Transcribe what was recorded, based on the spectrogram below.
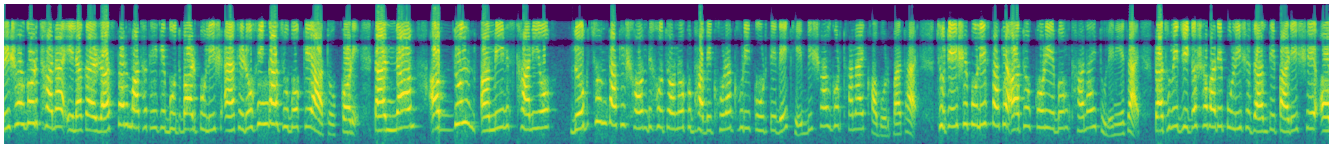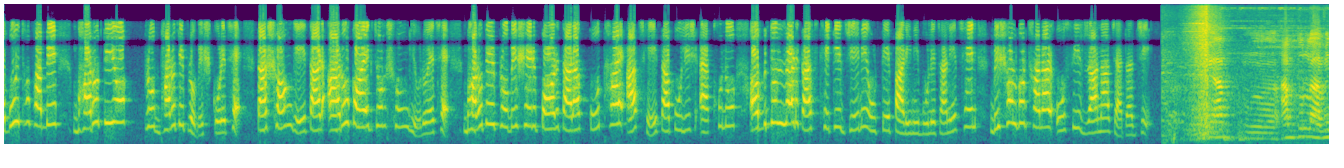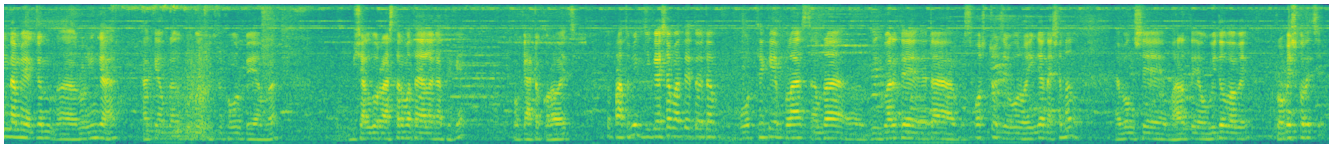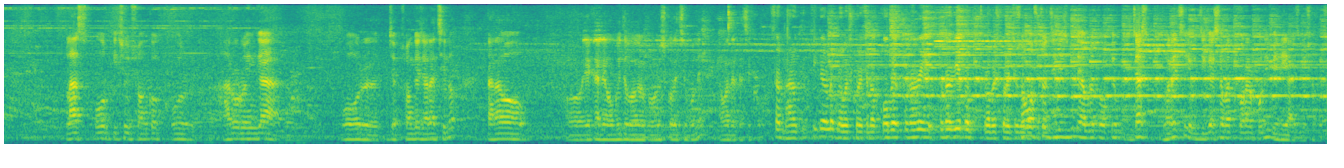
বিশালগড় থানা এলাকার রাস্তার মাথা থেকে বুধবার পুলিশ এক রোহিঙ্গা যুবককে আটক করে। তার নাম আব্দুল আমিন। স্থানীয় লোকজন তাকে সন্দেহজনকভাবে ঘোরাঘুরি করতে দেখে বিশালগড় থানায় খবর পাঠায়। ছুটে এসে পুলিশ তাকে আটক করে এবং থানায় তুলে নিয়ে যায়। প্রাথমিক জিজ্ঞাসাবাদে পুলিশ জানতে পারে সে অবৈধভাবে ভারতীয় ভারতে প্রবেশ করেছে। তার সঙ্গে তার আরও কয়েকজন সঙ্গীও রয়েছে। ভারতের প্রবেশের পর তারা কোথায় আছে তা পুলিশ এখনও আবদুল্লার কাছ থেকে জেনে উঠতে পারেনি বলে জানিয়েছেন বিশালগড় থানার ওসি রানা চ্যাটার্জি। আবদুল্লাহ আমিন নামে একজন রোহিঙ্গা। তাকে আমরা গোপন সূত্রে খবর পেয়ে আমরা বিশালগড় রাস্তার মাথা এলাকা থেকে ওকে আটক করা হয়েছে। তো প্রাথমিক জিজ্ঞাসাবাদে তো এটা থেকে প্লাস আমরা ইনকোয়ারিতে এটা স্পষ্ট যে ও রোহিঙ্গা ন্যাশনাল এবং সে ভারতে অবৈধভাবে প্রবেশ করেছে প্লাস ওর কিছু সংখ্যক ওর আরও রোহিঙ্গা ওর সঙ্গে যারা ছিল তারাও এখানে অবৈধভাবে প্রবেশ করেছে বলে আমাদের কাছে খবর। স্যার ভারতের কি কারণে প্রবেশ করেছে বা কবে কোথা থেকে কোথা দিয়ে প্রবেশ করেছে? সমস্ত জিনিসগুলি আমরা তো ওকে জাস্ট ধরেছি জিজ্ঞাসাবাদ করার পরই বেরিয়ে আসবে সব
